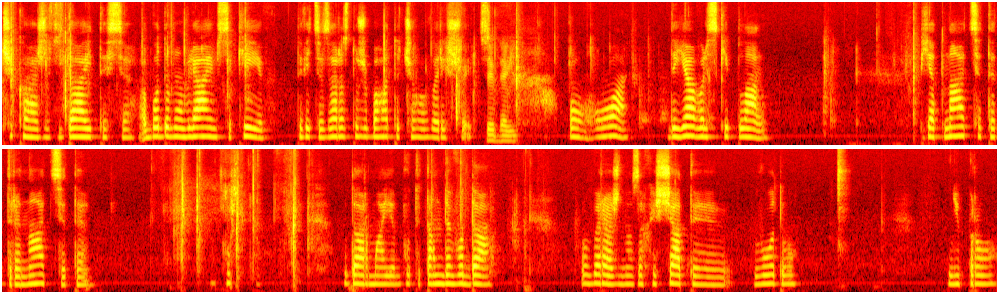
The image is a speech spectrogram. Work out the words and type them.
Чи кажуть, здайтеся, або домовляємося, Київ. Дивіться, зараз дуже багато чого вирішується. Ого, диявольський план. 15, 13. Удар має бути там, де вода. Обережно захищати воду. Дніпро,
